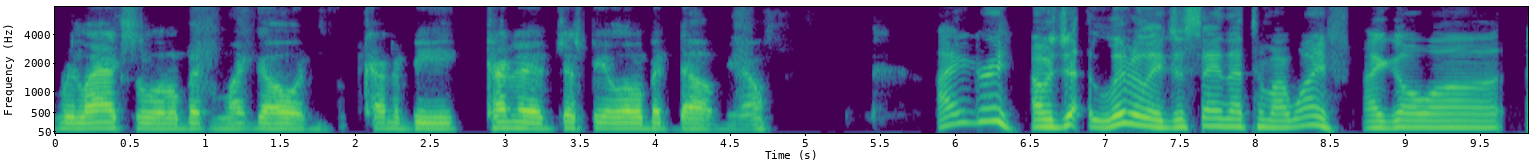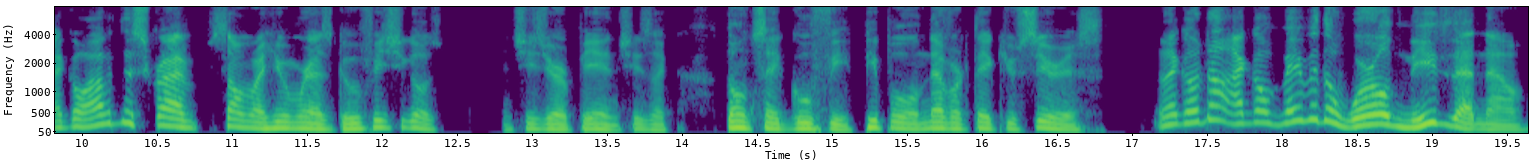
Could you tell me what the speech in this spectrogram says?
relax a little bit and let go and kind of be kind of just be a little bit dumb, you know. I agree. I was just, literally just saying that to my wife. I go, uh, I go, I would describe some of my humor as goofy. She goes, and she's European. She's like, don't say goofy. People will never take you serious. And I go, no, I go, maybe the world needs that now.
